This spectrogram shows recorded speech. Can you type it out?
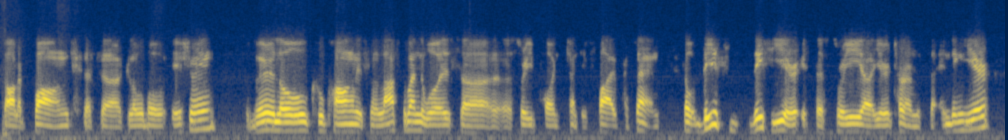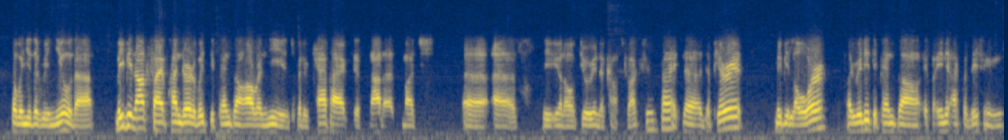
dollar bond that's a global issuing. Very low coupon. This the last one was uh, 3.25 percent so this this year is the three uh, year term, it's the ending year. So we need to renew that. Maybe not 500, it depends on our needs, but the capex is not as much uh, as you know during the construction side, uh, the period, maybe lower. But really depends on if any acquisition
